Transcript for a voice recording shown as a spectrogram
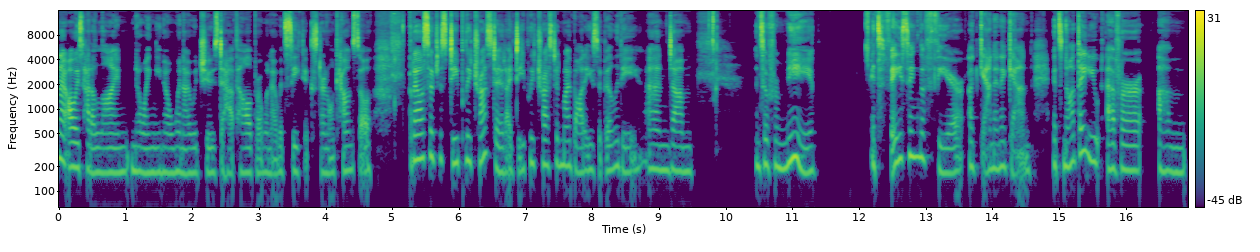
And I always had a line knowing, you know, when I would choose to have help or when I would seek external counsel. But I also just deeply trusted. I deeply trusted my body's ability and um and so for me, it's facing the fear again and again. It's not that you ever um,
